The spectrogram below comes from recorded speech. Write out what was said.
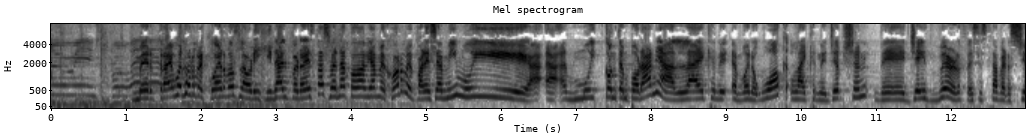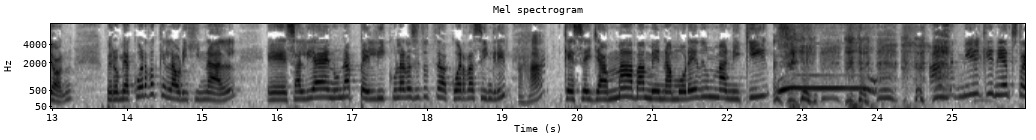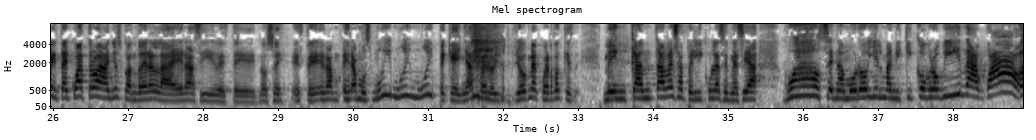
Me trae buenos recuerdos la original, pero esta suena todavía mejor, me parece a mí muy, muy contemporánea. Like an- eh, bueno, Walk Like an Egyptian de Jade Birth es esta versión, pero me acuerdo que la original eh, salía en una película, no sé si tú te acuerdas, Ingrid, Ajá. Que se llamaba Me enamoré de un maniquí. Hace 1534 años, cuando era la era así, este, no sé, este, era- éramos muy, muy, muy pequeñas. Bueno, yo me acuerdo que me encantaba esa película, se me hacía, wow, se enamoró y el maniquí cobró vida, wow.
